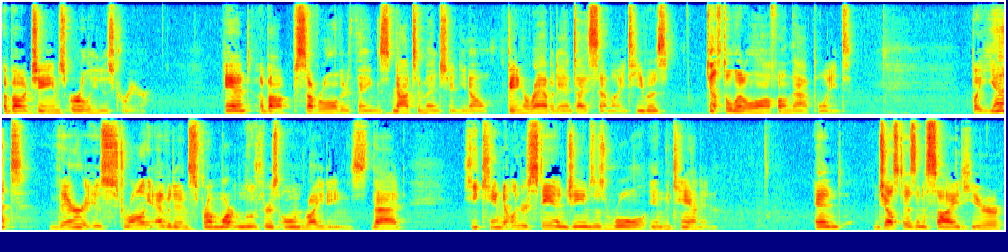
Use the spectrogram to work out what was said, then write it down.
about James early in his career and about several other things, not to mention, you know, being a rabid anti Semite. He was just a little off on that point. But yet, there is strong evidence from Martin Luther's own writings that he came to understand James's role in the canon. And just as an aside here,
